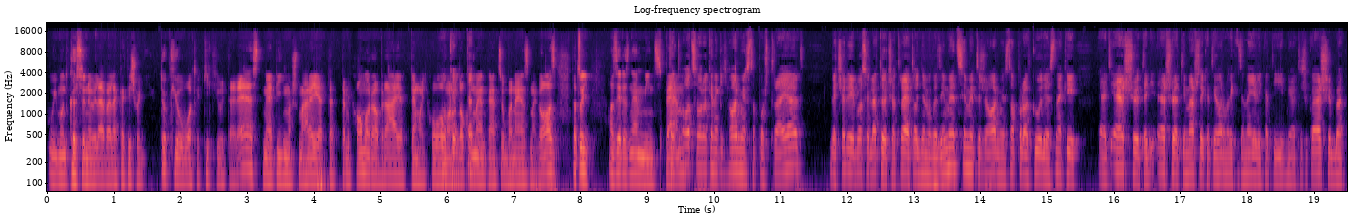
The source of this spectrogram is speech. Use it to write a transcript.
úgymond köszönő leveleket is, hogy tök jó volt, hogy kiküldted ezt, mert így most már értettem, hogy hamarabb rájöttem, hogy hol okay, van a dokumentációban ez meg az. Tehát, hogy azért ez nem mind spam. Tehát adsz valakinek egy 30 napos trialt, de cserébe az, hogy letöltse a trialt, adja meg az e-mail címét, és a 30 nap alatt küldesz neki egy elsőt, egy első heti, második heti, harmadik heti, negyedik heti e-mailt, és akkor elsőben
